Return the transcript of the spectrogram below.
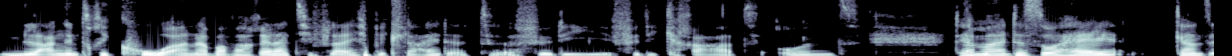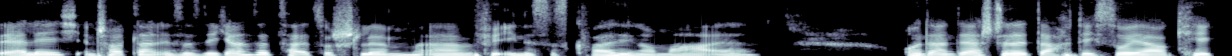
im langen Trikot an, aber war relativ leicht bekleidet äh, für die, für die Grad. Und der meinte so, hey, ganz ehrlich, in Schottland ist es die ganze Zeit so schlimm. Ähm, für ihn ist es quasi normal. Und an der Stelle dachte ich so, ja, okay,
